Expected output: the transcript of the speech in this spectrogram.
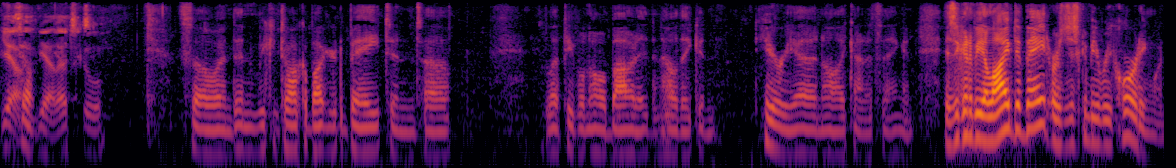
Yeah. So- yeah, that's cool. So, and then we can talk about your debate and uh, let people know about it and how they can hear you and all that kind of thing. And is it going to be a live debate or is it just going to be a recording one?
